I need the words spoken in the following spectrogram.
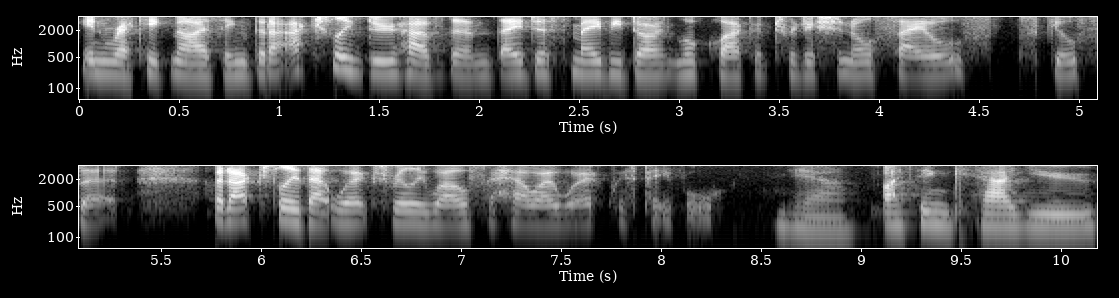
in recognizing that I actually do have them. They just maybe don't look like a traditional sales skill set, but actually that works really well for how I work with people. Yeah. I think how you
